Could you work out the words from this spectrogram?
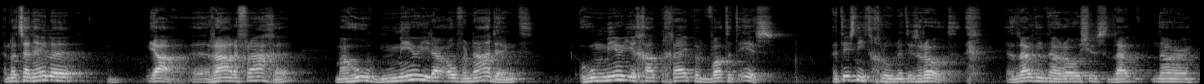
En dat zijn hele ja, uh, rare vragen. Maar hoe meer je daarover nadenkt, hoe meer je gaat begrijpen wat het is. Het is niet groen, het is rood. Het ruikt niet naar roosjes, het ruikt naar.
